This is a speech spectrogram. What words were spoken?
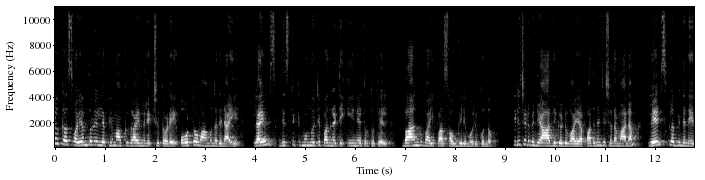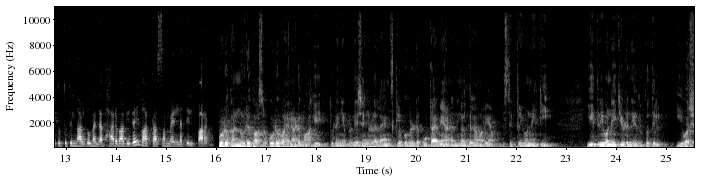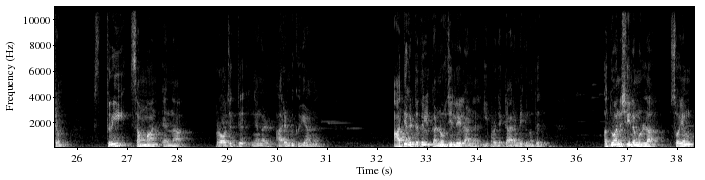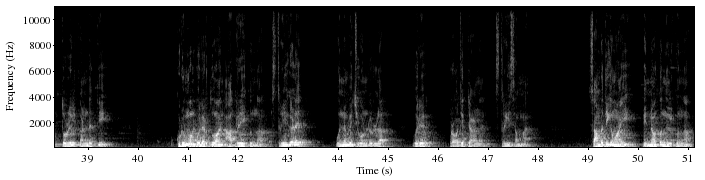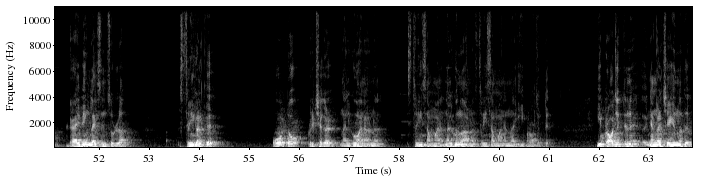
സ്ത്രീകൾക്ക് സ്വയം തൊഴിൽ ലഭ്യമാക്കുക എന്ന ലക്ഷ്യത്തോടെ ഓട്ടോ വാങ്ങുന്നതിനായി ലയൺസ് ഡിസ്ട്രിക്ട് മുന്നൂറ്റി പതിനെട്ട് ഈ നേതൃത്വത്തിൽ ബാങ്ക് വായ്പാ സൗകര്യമൊരുക്കുന്നു. തിരിച്ചടവിന്റെ ആദ്യ ഗഡുവായ പതിനഞ്ച് ശതമാനം ലയൺസ് ക്ലബിന്റെ നേതൃത്വത്തിൽ നൽകുമെന്ന് ഭാരവാഹികൾ വാർത്താ സമ്മേളനത്തിൽ പറഞ്ഞു. കോഴിക്കോട് കണ്ണൂർ കാസർഗോഡ് വയനാട് മാഹി തുടങ്ങിയ പ്രദേശങ്ങളിലെ ലയൺസ് ക്ലബ്ബുകളുടെ കൂട്ടായ്മയാണ് നിങ്ങൾക്കെല്ലാം അറിയാം ഡിസ്ട്രിക്ട് ത്രീ വൺ എയ്റ്റി. ഈ ത്രീ വൺ എയ്റ്റിയുടെ നേതൃത്വത്തിൽ ഈ വർഷം സ്ത്രീ സമ്മാൻ എന്ന പ്രോജക്റ്റ് ഞങ്ങൾ ആരംഭിക്കുകയാണ്. ആദ്യഘട്ടത്തിൽ കണ്ണൂർ ജില്ലയിലാണ് ഈ പ്രോജക്റ്റ് ആരംഭിക്കുന്നത്. അധ്വാനശീലമുള്ള സ്വയം തൊഴിൽ കണ്ടെത്തി കുടുംബം പുലർത്തുവാൻ ആഗ്രഹിക്കുന്ന സ്ത്രീകളെ ഉന്നം വെച്ചുകൊണ്ടുള്ള ഒരു പ്രോജക്റ്റാണ് സ്ത്രീ സമ്മാൻ. സാമ്പത്തികമായി പിന്നോക്കം നിൽക്കുന്ന ഡ്രൈവിംഗ് ലൈസൻസ് ഉള്ള സ്ത്രീകൾക്ക് ഓട്ടോ റിക്ഷകൾ നൽകുവാനാണ് സ്ത്രീ സമ്മാൻ നൽകുന്നതാണ് സ്ത്രീ സമ്മാൻ എന്ന ഈ പ്രോജക്റ്റ്. ഈ പ്രോജക്റ്റിന് ഞങ്ങൾ ചെയ്യുന്നത്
